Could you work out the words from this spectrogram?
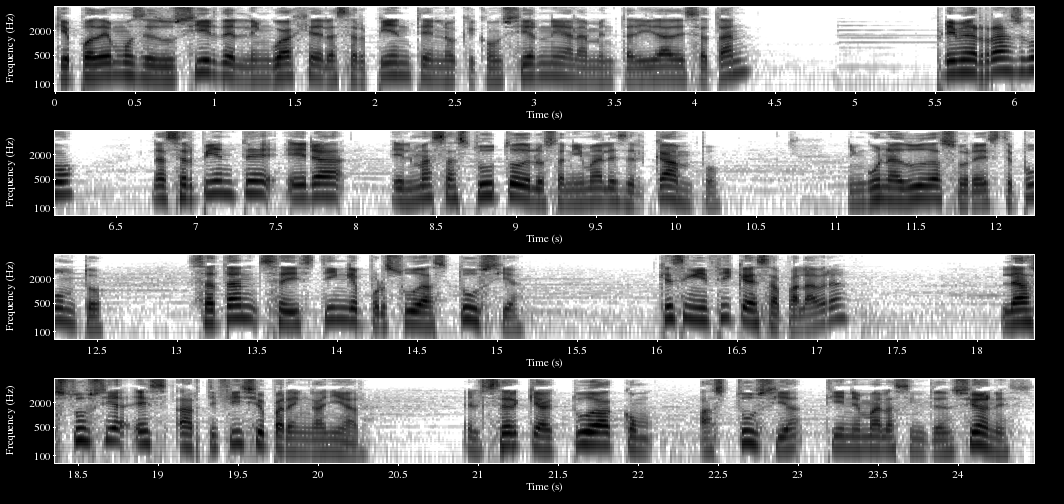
¿Qué podemos deducir del lenguaje de la serpiente en lo que concierne a la mentalidad de Satán? Primer rasgo, la serpiente era el más astuto de los animales del campo. Ninguna duda sobre este punto. Satán se distingue por su astucia. ¿Qué significa esa palabra? La astucia es artificio para engañar. El ser que actúa con astucia tiene malas intenciones.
